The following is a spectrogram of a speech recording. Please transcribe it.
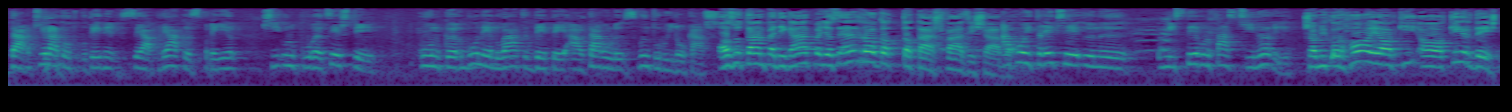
dar cel atotputernic se apleacă spre el și îl curățește cu un cărbune luat de pe altarul Sfântului Locaș. Azután pedig átmegy az elragadtatás fázisába. Apoi trece în misterul fascinării. És amikor hallja a, ki, a kérdést,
